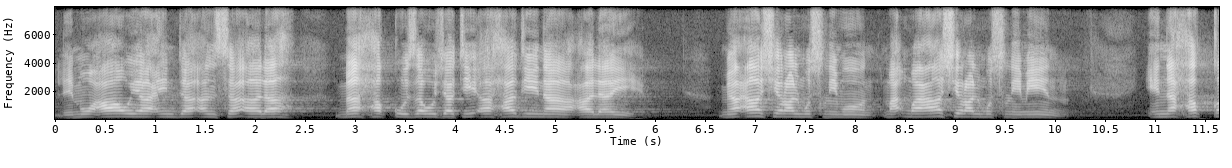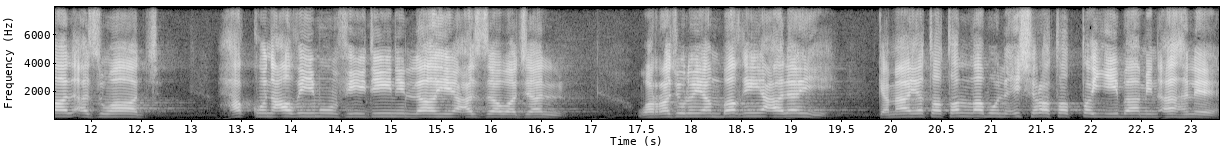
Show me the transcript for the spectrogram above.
لمعاوية عند أن سأله ما حق زوجة أحدنا عليه. معاشر المسلمون معاشر المسلمين إن حق الأزواج حق عظيم في دين الله عز وجل. والرجل ينبغي عليه كما يتطلب العشرة الطيبة من أهله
